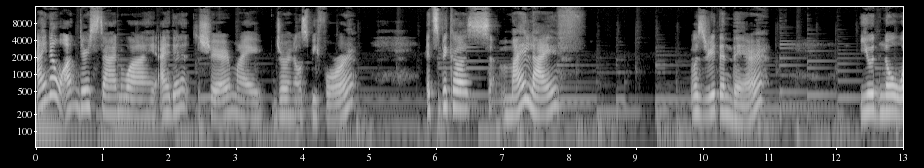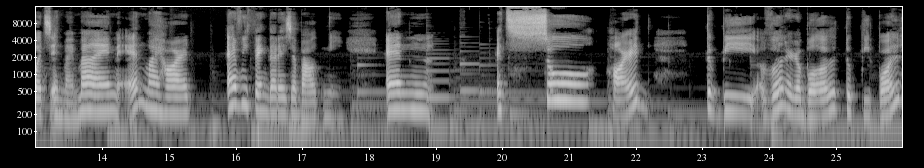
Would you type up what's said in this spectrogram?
I now understand why I didn't share my journals before. It's because my life was written there. You'd know what's in my mind, in my heart, everything that is about me. And it's so hard to be vulnerable to people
